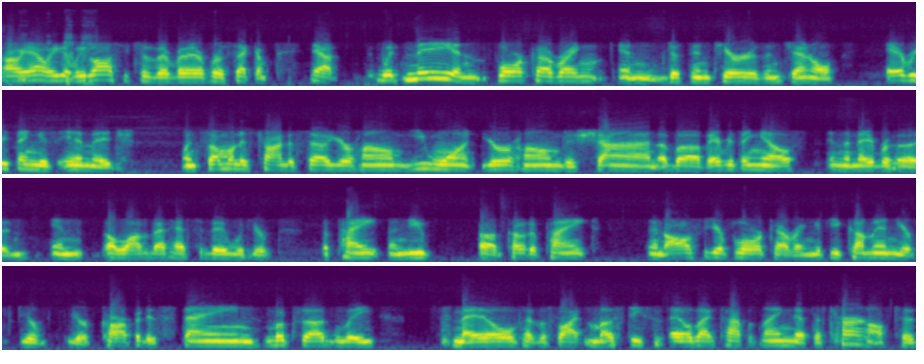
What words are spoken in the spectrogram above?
Oh yeah, we we lost each other there for a second. Now, with me and floor covering and just interiors in general, everything is image. When someone is trying to sell your home, you want your home to shine above everything else in the neighborhood, and a lot of that has to do with your the paint, a new uh, coat of paint and also your floor covering. If you come in, your your your carpet is stained, looks ugly, smells, has a slight musty smell, that type of thing. That's a turnoff to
